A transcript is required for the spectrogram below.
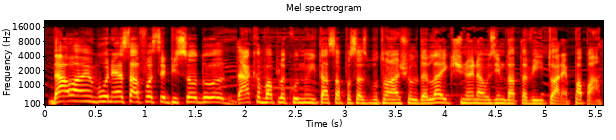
Da, oameni buni, asta a fost episodul. Dacă v-a plăcut, nu uitați să apăsați butonul de like și noi ne auzim data viitoare. Pa, pa!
